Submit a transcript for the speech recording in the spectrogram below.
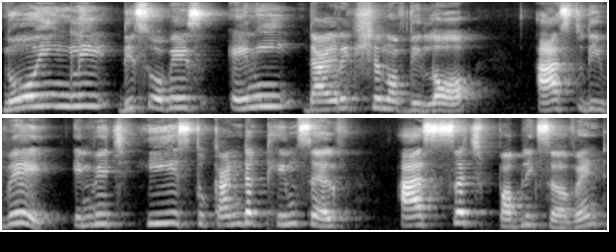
knowingly disobeys any direction of the law as to the way in which he is to conduct himself as such public servant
